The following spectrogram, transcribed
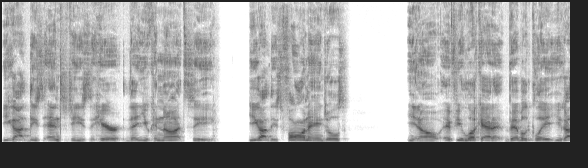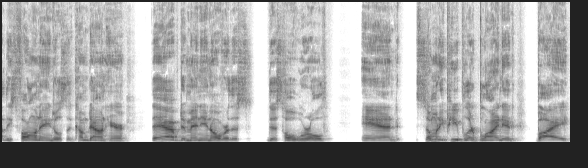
You got these entities here that you cannot see. You got these fallen angels. You know, if you look at it biblically, you got these fallen angels that come down here. They have dominion over this this whole world. And so many people are blinded by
